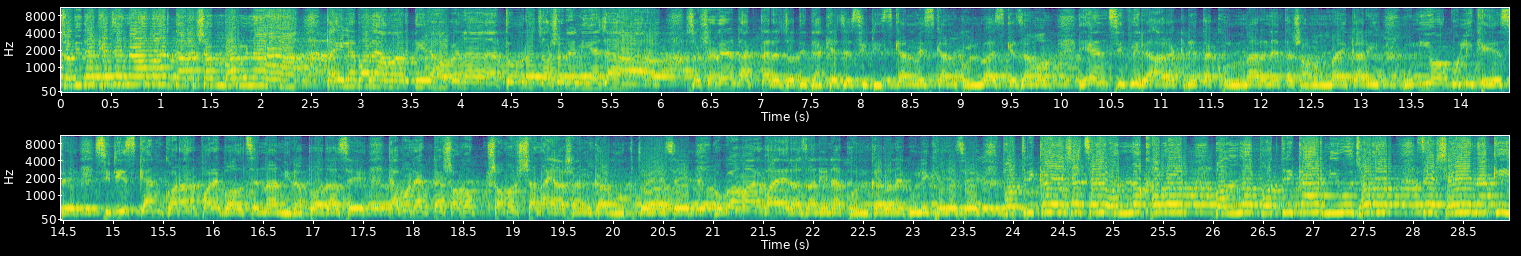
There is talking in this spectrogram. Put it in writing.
যদি দেখে যে না, আমার দ্বারা সম্ভব না, তাইলে বলে, আমার দিয়ে হবে না, তোমরা যশোরে নিয়ে যাও। যশোরের ডাক্তার যদি দেখে যে সিটি স্ক্যান মিসক্যান করল আজকে যেমন এনসিপির আর এক নেতা, খুলনার নেতা, সমন্বয়কারী, উনিও গুলি খেয়েছে। সিটি স্ক্যান করার পরে বলছে, না, নিরাপদ আছে। তেমন একটা সম- সমস্যা নাই, আশঙ্কা মুক্ত আছে। ওগো আমার ভাইয়েরা, জানি না কোন কারণে গুলি খেয়েছে। পত্রিকায় এসেছে অন্য খবর বলল পত্রিকার নিউজ হলো যে সে নাকি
